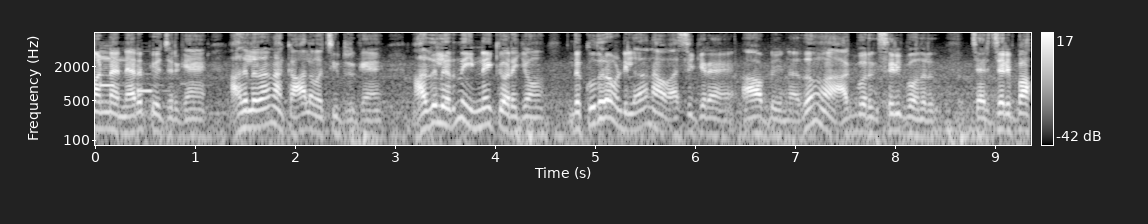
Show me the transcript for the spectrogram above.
மண்ணை நிரப்பி வச்சுருக்கேன். அதில் தான் நான் காலை வச்சுக்கிட்டு இருக்கேன். அதுலேருந்து இன்னைக்கு வரைக்கும் இந்த குதிரை வண்டியில் தான் நான் வசிக்கிறேன் அப்படின்னதும் அக்பருக்கு சிரிப்பு வந்துடுது சரி சரிப்பா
